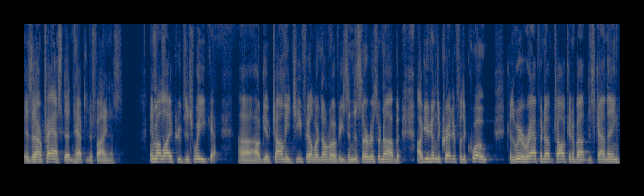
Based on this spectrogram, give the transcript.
is that our past doesn't have to define us. In my life group this week, uh, I'll give Tommy G. Feller, don't know if he's in the service or not, but I'll give him the credit for the quote because we were wrapping up talking about this kind of thing.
